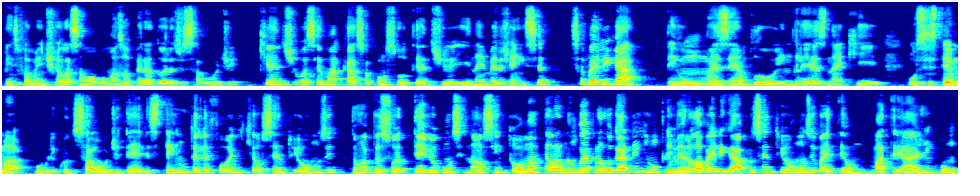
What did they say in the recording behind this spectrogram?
principalmente em relação a algumas operadoras de saúde, que antes de você marcar sua consulta e antes de ir na emergência, você vai ligar tem um exemplo em inglês, né, que o sistema público de saúde deles tem um telefone que é o 111. Então a pessoa teve algum sinal, sintoma, ela não vai para lugar nenhum. Primeiro ela vai ligar para o 111, vai ter uma triagem com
